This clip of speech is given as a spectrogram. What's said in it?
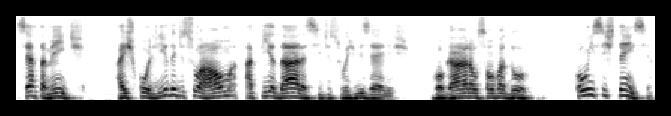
Certamente, a escolhida de sua alma apiedara-se de suas misérias, rogara ao Salvador, com insistência,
